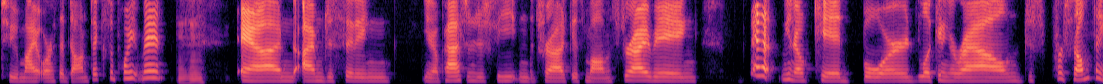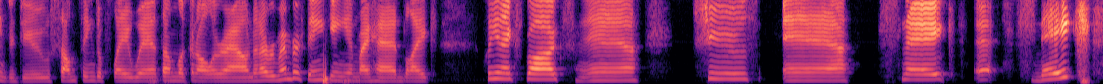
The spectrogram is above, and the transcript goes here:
to my orthodontics appointment. Mhm. And I'm just sitting, you know, passenger seat in the truck as mom's driving. And, you know, kid bored, looking around just for something to do, something to play with. I'm looking all around. And I remember thinking in my head, like, Kleenex box, eh, shoes, eh, snake, eh, snake.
